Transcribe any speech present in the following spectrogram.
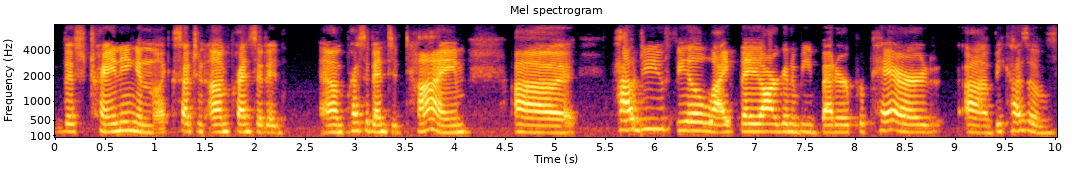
this training in like such an unprecedented unprecedented time uh, how do you feel like they are going to be better prepared uh, because of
